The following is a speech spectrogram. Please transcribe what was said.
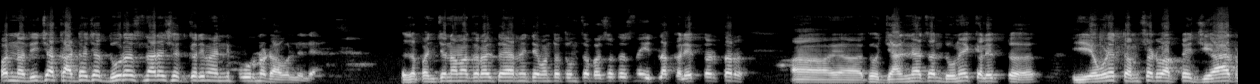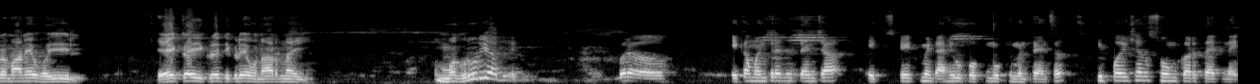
पण नदीच्या काठाच्या दूर असणाऱ्या शेतकरी यांनी पूर्ण डावललेले आहे त्याचा पंचनामा करायला तयार नाही. ते म्हणतो तुमचं बसतच नाही. इथला कलेक्टर तर तो जालन्याचा आणि दोनही कलेक्टर एवढे तमसट वागतोय जी आर प्रमाणे होईल. हे काही इकडे तिकडे होणार नाही. मगरूर या बरं एका मंत्र्याचं त्यांच्या एक स्टेटमेंट आहे उपमुख्यमंत्र्यांचं की पैशाचं सोंग करता येत नाही.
